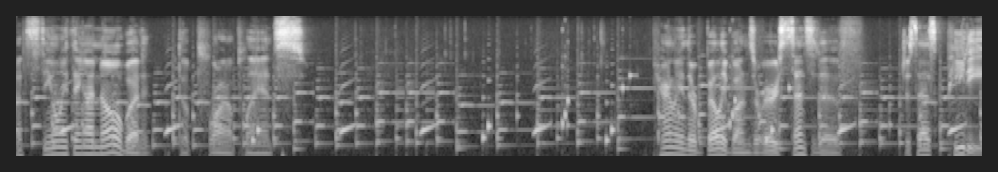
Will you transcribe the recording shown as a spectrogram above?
That's the only thing I know about the piranha plants. Apparently their belly buttons are very sensitive. Just ask Petey.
